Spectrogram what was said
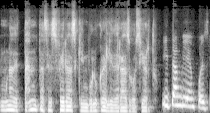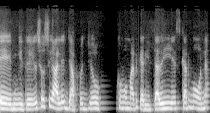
una de tantas esferas que involucra el liderazgo, ¿cierto? Y también pues en mis redes sociales, ya pues yo como Margarita Díez Carmona,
